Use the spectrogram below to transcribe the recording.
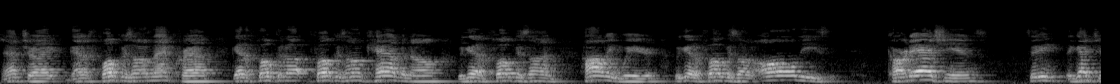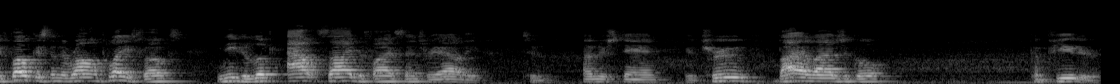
That's right, got to focus on that crap. Got to focus on, focus on Kavanaugh. We got to focus on Hollywood. We got to focus on all these Kardashians. See, they got you focused in the wrong place, folks. You need to look outside the five sense reality to understand your true biological computer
